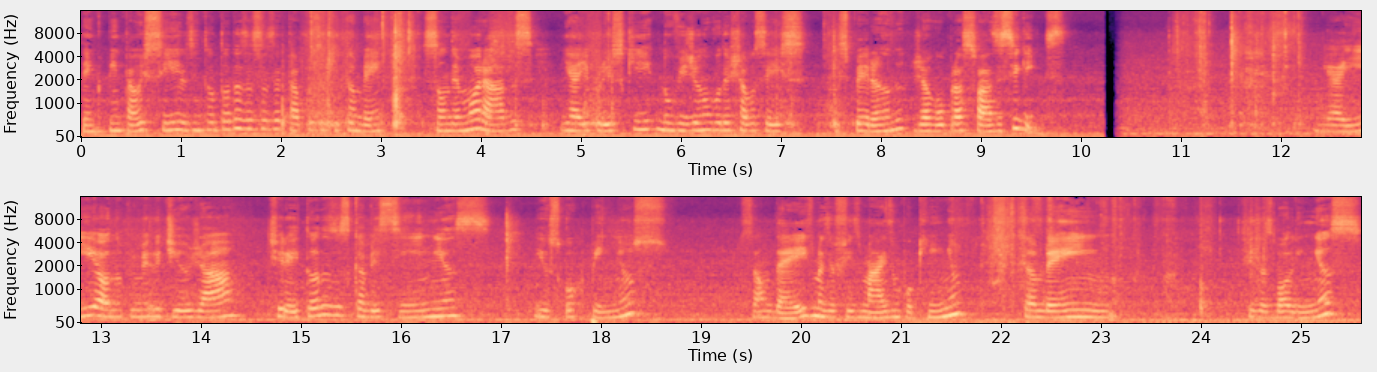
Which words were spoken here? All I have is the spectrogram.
Tem que pintar os cílios. Então, todas essas etapas aqui também são demoradas. E aí, por isso que no vídeo eu não vou deixar vocês esperando. Já vou para as fases seguintes. E aí, ó, no primeiro dia eu já tirei todas as cabecinhas e os corpinhos. São 10, mas eu fiz mais um pouquinho. Também fiz as bolinhas.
